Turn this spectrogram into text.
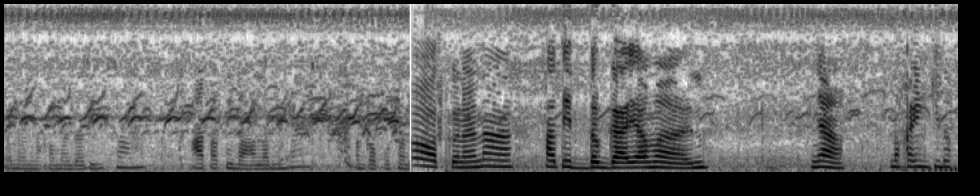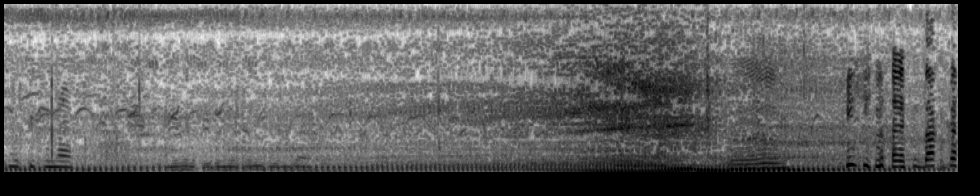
Ano nakamadali sa Ata tidalan ba? Pagkapusan. Ot ko na na. Hatid dog gaya man. Nya. Nakaigidak mo ti ko na. Kinaandak ka.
